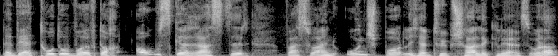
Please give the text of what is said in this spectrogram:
da wäre Toto Wolf doch ausgerastet, was für ein unsportlicher Typ Charles Leclerc ist, oder?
